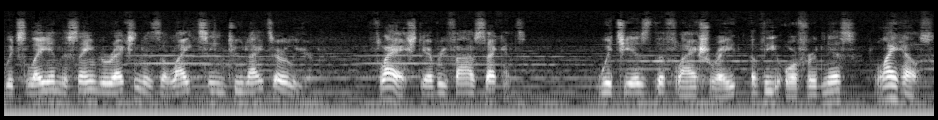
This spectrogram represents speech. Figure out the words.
which lay in the same direction as the light seen two nights earlier, flashed every five seconds which is the flash rate of the Orford Ness lighthouse.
